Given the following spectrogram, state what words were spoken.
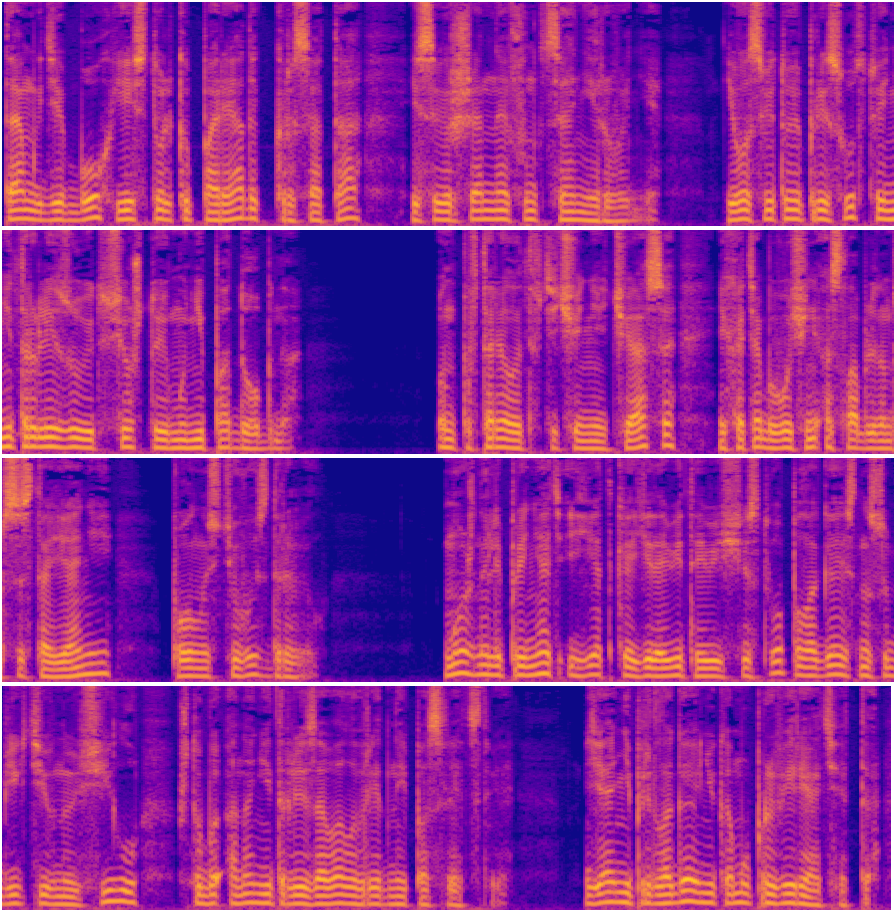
Там, где Бог, есть только порядок, красота и совершенное функционирование — его святое присутствие нейтрализует все, что ему не подобно. Он повторял это в течение часа и хотя бы в очень ослабленном состоянии полностью выздоровел. Можно ли принять едкое ядовитое вещество, полагаясь на субъективную силу, чтобы она нейтрализовала вредные последствия? Я не предлагаю никому проверять это —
